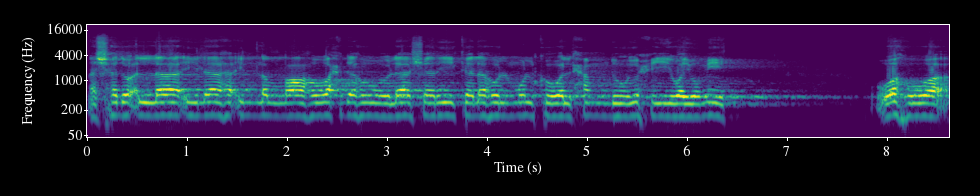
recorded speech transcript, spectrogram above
نشهد أن لا إله إلا الله وحده لا شريك له الملك والحمد يحيي ويميت وهو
